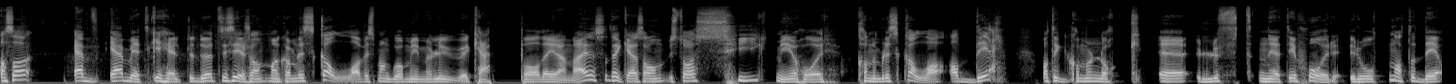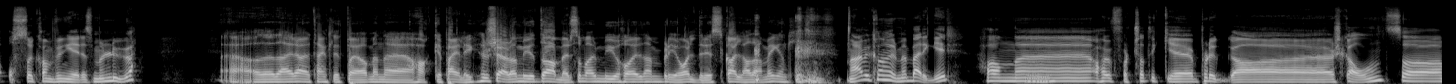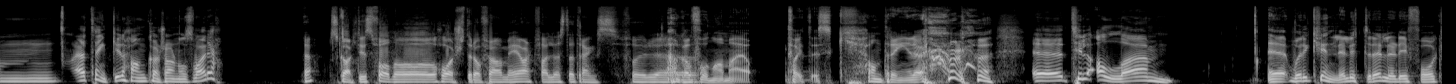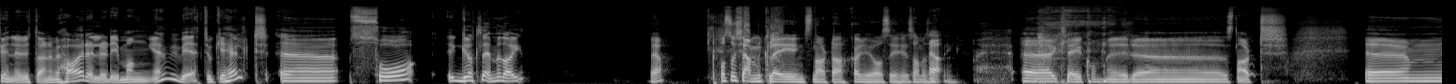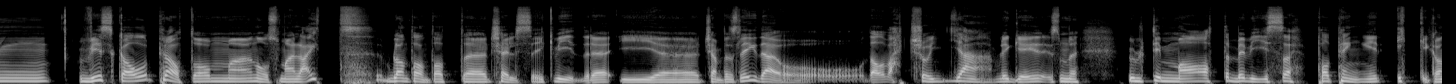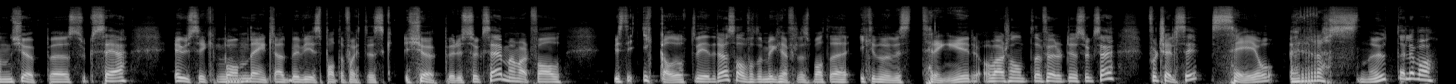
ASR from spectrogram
Altså, jeg, jeg vet ikke helt Du vet, de sier sånn man kan bli skalla hvis man går mye med lue, cap og det greiene der. Så tenker jeg sånn Hvis du har sykt mye hår, kan du bli skalla av det? At det ikke kommer nok eh, luft ned til hårroten? At det også kan fungere som en lue? Ja, Det der har jeg tenkt litt på, ja, men jeg har ikke peiling. Du ser da mye damer som har mye hår, de blir jo aldri skalla, dem, egentlig. Nei, vi kan høre med Berger. Han eh, har jo fortsatt ikke plugga skallen, så øh, jeg tenker han kanskje har noe svar, ja. Ja. Skal alltids få noe hårstrå fra meg, i hvert fall, hvis det trengs. For uh... Han kan få noe av meg, ja. Faktisk. Han trenger det. Eh, til alle eh, våre kvinnelige lyttere, eller de få kvinnelige lytterne vi har, eller de mange, vi vet jo ikke helt, eh, så gratulerer med dagen. ja. Og så kommer Clay inn snart, da, kan vi jo si, i samme Ja. setning. Eh, Clay kommer eh, snart. Ehm, vi skal prate om eh, noe som er leit, blant annet at eh, Chelsea gikk videre i eh, Champions League. Det, er jo, det hadde vært så jævlig gøy. Liksom det ultimate beviset på at penger ikke kan kjøpe suksess. Jeg er usikker på om det egentlig er et bevis på at det faktisk kjøper suksess, men i hvert fall hvis de ikke hadde gått videre, så hadde de fått en bekreftelse på at det ikke nødvendigvis trenger å være sånn at det fører til suksess. For Chelsea ser jo rassende ut, eller hva?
